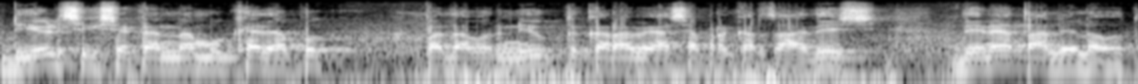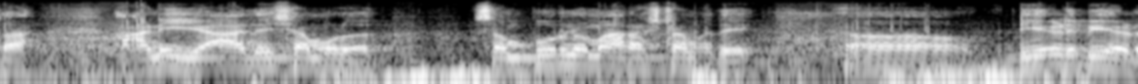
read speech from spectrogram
डी एड शिक्षकांना मुख्याध्यापक पदावर नियुक्त करावे अशा प्रकारचा आदेश देण्यात आलेला होता. आणि या आदेशामुळं संपूर्ण महाराष्ट्रामध्ये डी एड बी एड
